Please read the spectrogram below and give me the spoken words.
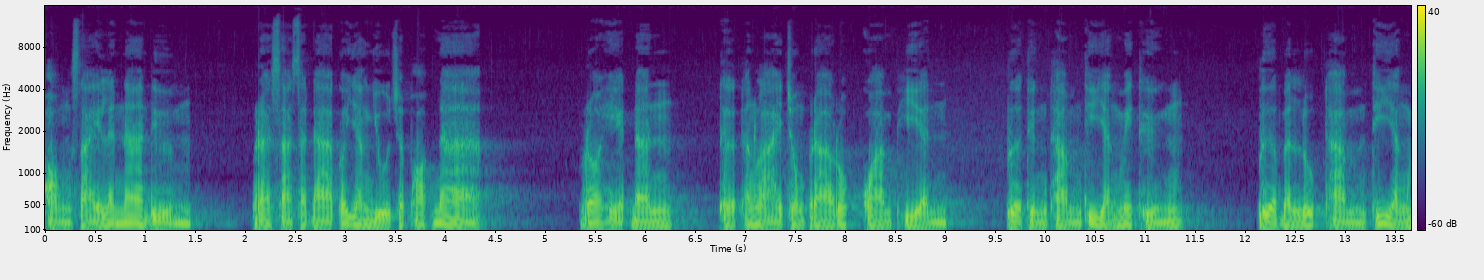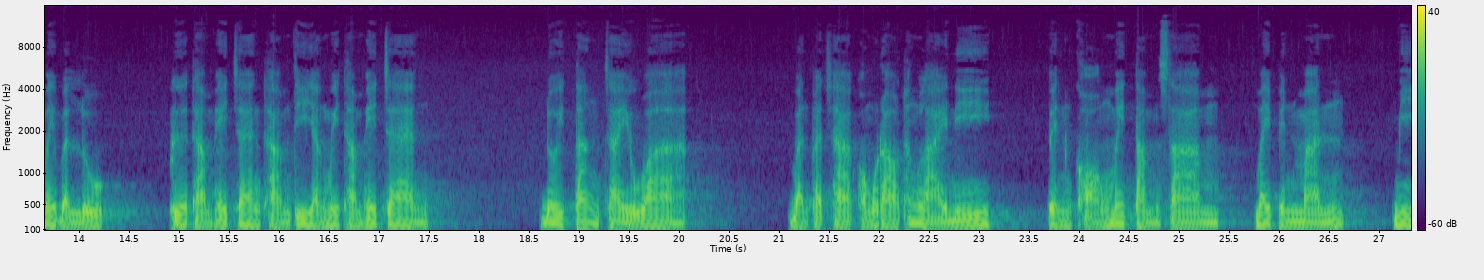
ผ่องใสและน่าดื่ม พระศาสดาก็ยังอยู่เฉพาะหน้า เพราะเหตุนั้น เธอทั้งหลายจงปรารบความเพียร เพื่อถึงธรรมที่ยังไม่ถึง เพื่อบรรลุธรรมที่ยังไม่บรรลุ เพื่อทำให้แจ้งธรรมที่ยังไม่ทำให้แจ้ง โดยตั้งใจว่า บรรพชาของเราทั้งหลายนี้ เป็นของไม่ต่ำซาม ไม่เป็นหมัน มี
